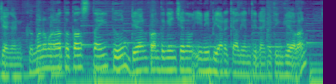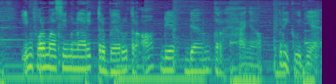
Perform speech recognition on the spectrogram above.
Jangan ke mana-mana tetap stay tune dan pantengin channel ini biar kalian tidak ketinggalan informasi menarik terbaru terupdate dan terhangat berikutnya.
